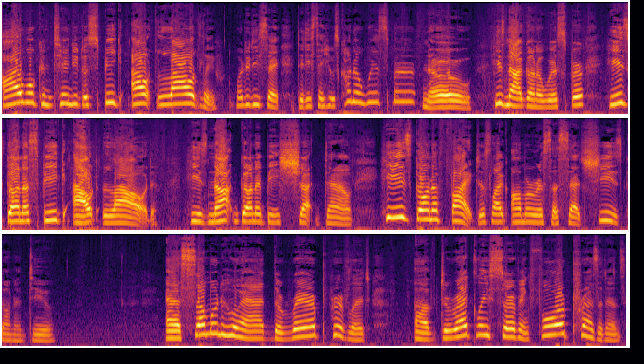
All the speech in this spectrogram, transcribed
I will continue to speak out loudly. What did he say? Did he say he was going to whisper? No, he's not going to whisper. He's going to speak out loud. He's not going to be shut down. He's going to fight, just like Omarosa said she's going to do. As someone who had the rare privilege of directly serving four presidents,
